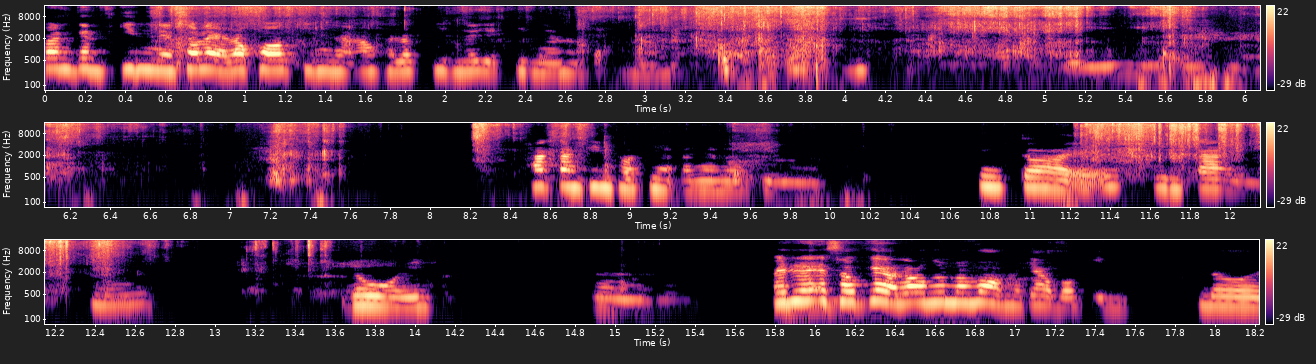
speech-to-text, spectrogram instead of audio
ปันกันกินเนี่ยเท่าไหร่เราพอกินนะเอาให้เรากินแล้วอย่ากินนะากันกินข้าวเที่ยงกันยังเรากินปิ้งไก่กินไก่โดยเออไปเด้อเซาแก้วเราเอาเงินมามอบให้เจ้าบอกกินโดย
